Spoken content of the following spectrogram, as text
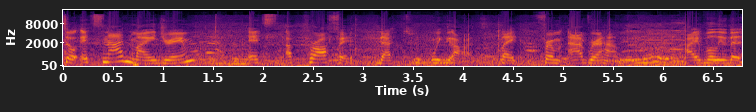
So it's not my dream. It's a prophet that we got, like from Abraham. I believe that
